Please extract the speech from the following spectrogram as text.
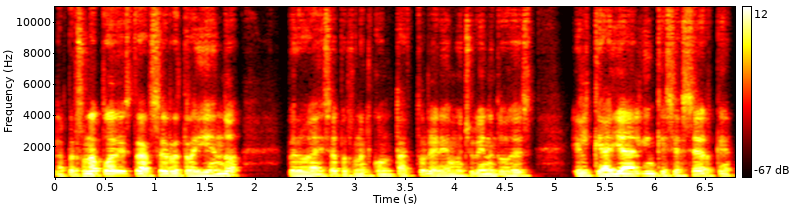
la persona puede estarse retrayendo, pero a esa persona el contacto le haría mucho bien. Entonces, el que haya alguien que se acerque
